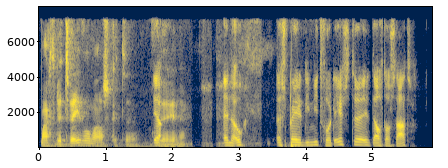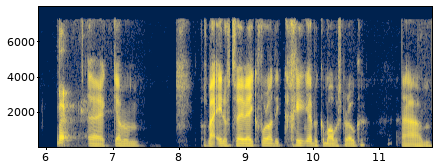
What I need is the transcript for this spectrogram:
maakte er twee voor me als ik het goed ja. herinner. En ook een speler die niet voor het eerst eh, in het elftal staat. Nee. Ik heb hem volgens mij één of twee weken voordat ik ging, heb ik hem al besproken. Um,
